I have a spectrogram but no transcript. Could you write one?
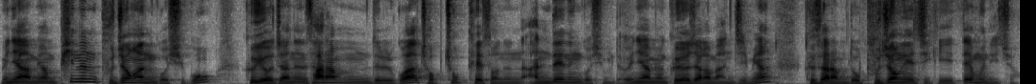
왜냐하면 피는 부정한 것이고 그 여자는 사람들과 접촉해서는 안 되는 것입니다. 왜냐하면 그 여자가 만지면 그 사람도 부정해지기 때문이죠.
